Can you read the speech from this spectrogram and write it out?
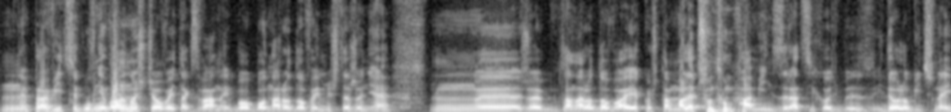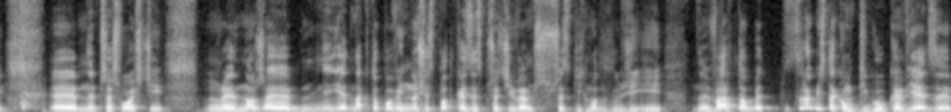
mm, prawicy, głównie wolnościowej tak zwanej, bo, bo narodowej myślę, że nie, Mm, e, że ta narodowa jakoś tam ma lepszą tą pamięć z racji choćby ideologicznej e, przeszłości, Mm, no że jednak to powinno się spotkać ze sprzeciwem wszystkich młodych ludzi i warto by zrobić taką pigułkę wiedzy.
